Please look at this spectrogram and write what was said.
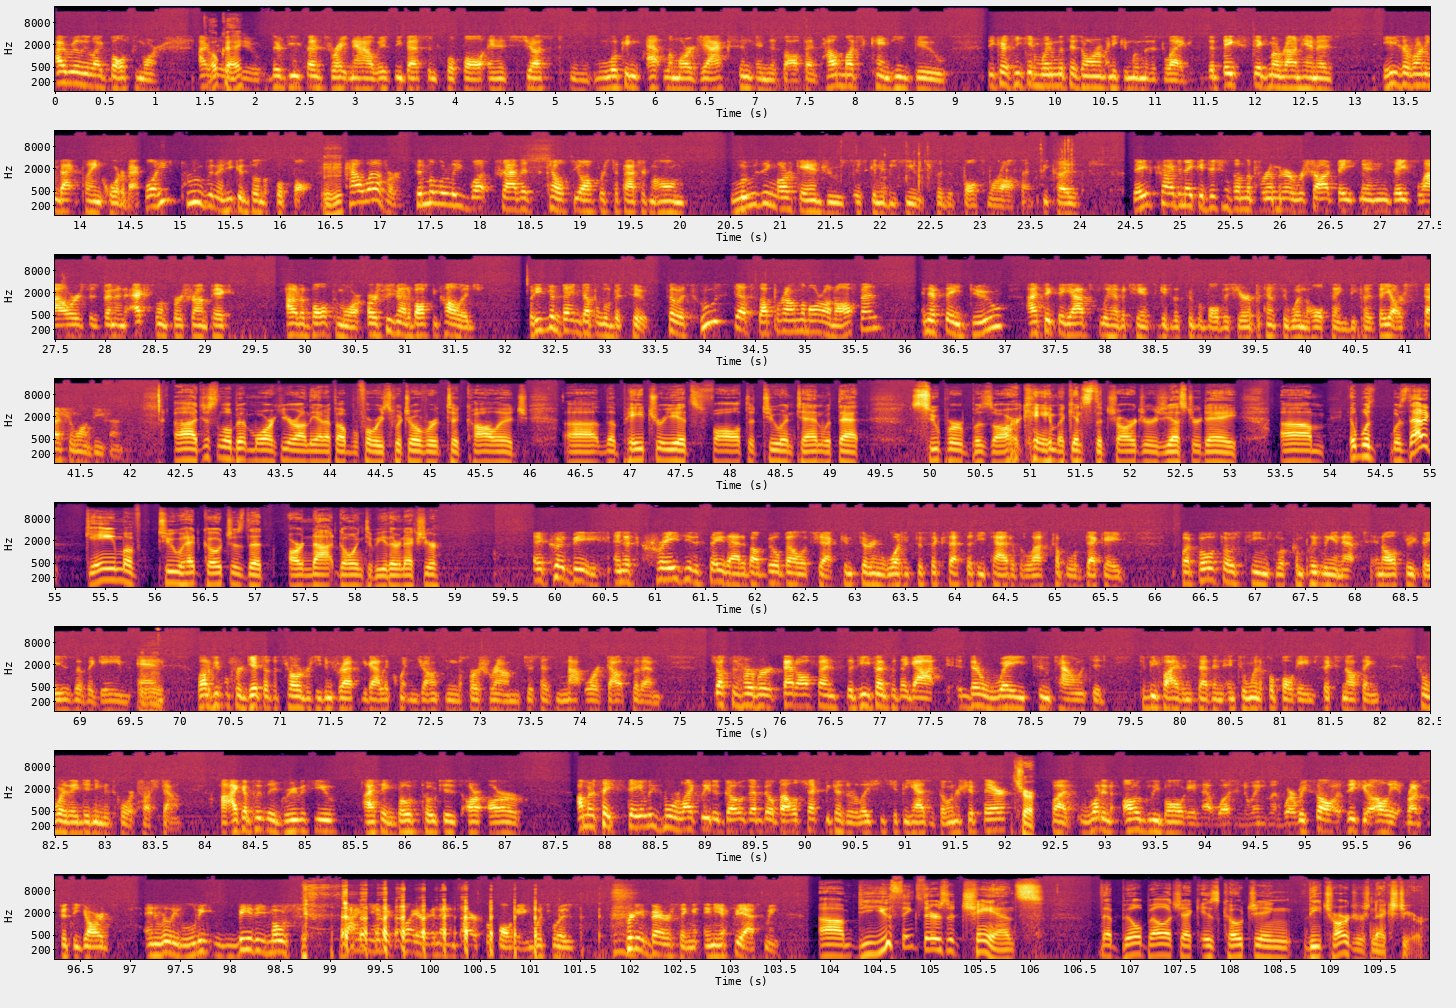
I really like Baltimore. I okay. really do. Their defense right now is the best in football, and it's just looking at Lamar Jackson in this offense. How much can he do? Because he can win with his arm and he can win with his leg. The big stigma around him is he's a running back playing quarterback. Well, he's proven that he can throw the football. Mm-hmm. However, similarly, what Travis Kelce offers to Patrick Mahomes, losing Mark Andrews is going to be huge for this Baltimore offense because they've tried to make additions on the perimeter. Rashod Bateman, Zay Flowers has been an excellent first round pick. out of Baltimore, or excuse me, out of Boston College, but he's been banged up a little bit too. So it's who steps up around Lamar on offense, and if they do, I think they absolutely have a chance to get to the Super Bowl this year and potentially win the whole thing because they are special on defense. Uh, just a little bit more here on the NFL before we switch over to college. Uh, the Patriots fall to two and ten with that super bizarre game against the Chargers yesterday. Um, it was was that a game of two head coaches that are not going to be there next year? It could be, and it's crazy to say that about Bill Belichick, considering what the success that he's had over the last couple of decades. But both those teams look completely inept in all three phases of the game, mm-hmm. and a lot of people forget that the Chargers even drafted a guy like Quentin Johnston in the first round. It just has not worked out for them. Justin Herbert, that offense, the defense that they got, they're way too talented to be five and seven and to win a football game six nothing to where they didn't even score a touchdown. I completely agree with you. I think both coaches are are. I'm going to say Staley's more likely to go than Bill Belichick because of the relationship he has with ownership there. Sure. But what an ugly ball game that was in New England, where we saw Ezekiel Elliott run for 50 yards and really lead, be the most dynamic player in that entire football game, which was pretty embarrassing. And if you ask me, um, do you think there's a chance that Bill Belichick is coaching the Chargers next year?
